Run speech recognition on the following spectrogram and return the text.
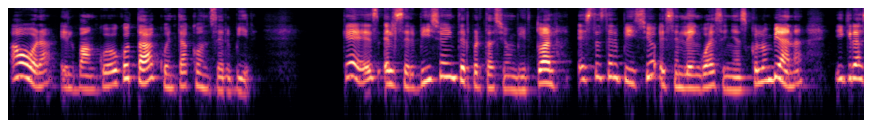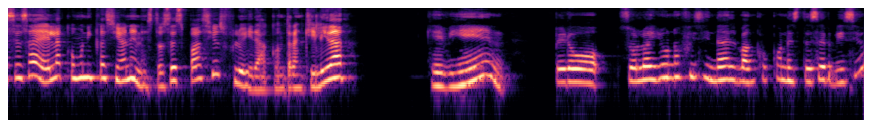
Ahora, el Banco de Bogotá cuenta con Servir, que es el servicio de interpretación virtual. Este servicio es en lengua de señas colombiana y gracias a él la comunicación en estos espacios fluirá con tranquilidad. ¡Qué bien! Pero, ¿solo hay una oficina del banco con este servicio?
